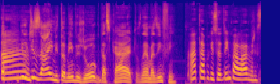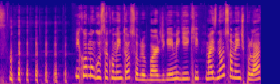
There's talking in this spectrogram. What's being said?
Ah. e o design também do jogo, das cartas, né? Mas enfim. Ah, tá, porque só tem palavras. e como o Gusta comentou sobre o Board Game Geek, mas não somente por lá,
